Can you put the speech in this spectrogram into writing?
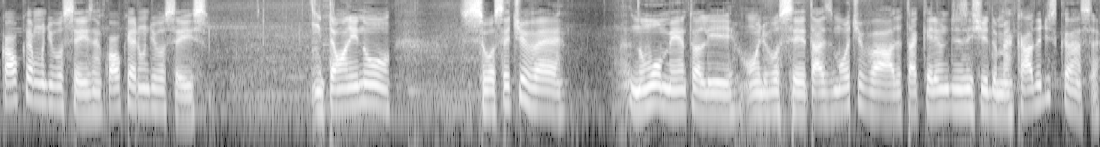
qualquer um de vocês, né? Qualquer um de vocês. Então ali no se você tiver no momento ali onde você está desmotivado, está querendo desistir do mercado, descansa.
